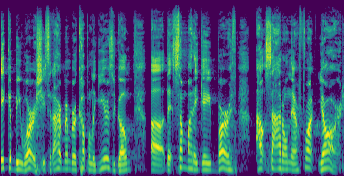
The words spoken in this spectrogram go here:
it could be worse. She said, I remember a couple of years ago uh, that somebody gave birth outside on their front yard.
